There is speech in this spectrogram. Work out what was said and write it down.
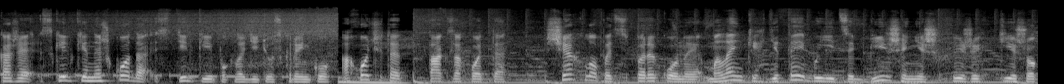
каже, скільки не шкода, стільки і покладіть у скриньку. А хочете, так заходьте. Ще хлопець переконує, маленьких дітей боїться більше, ніж хижих кішок,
